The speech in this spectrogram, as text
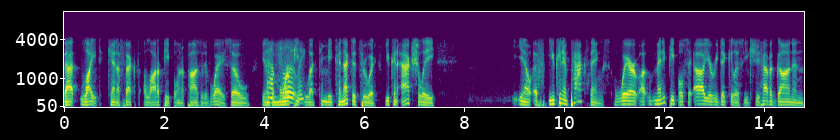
that light can affect a lot of people in a positive way so you know Absolutely. the more people that can be connected through it you can actually you know if you can impact things where uh, many people say oh you're ridiculous you should have a gun and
